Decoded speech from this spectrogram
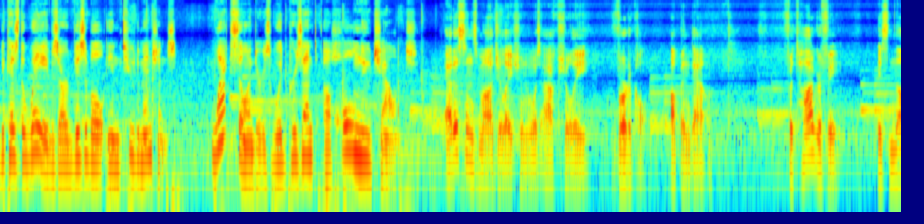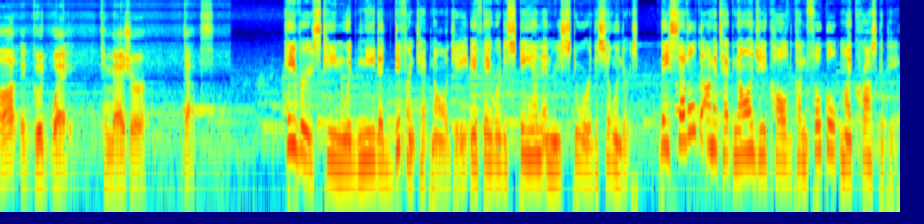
because the waves are visible in two dimensions. Wax cylinders would present a whole new challenge. Edison's modulation was actually vertical, up and down. Photography is not a good way to measure depth. Haber's team would need a different technology if they were to scan and restore the cylinders. They settled on a technology called confocal microscopy.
